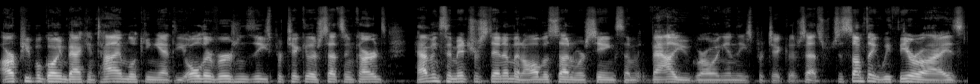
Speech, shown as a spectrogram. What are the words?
Are people going back in time looking at the older versions of these particular sets and cards, having some interest in them, and all of a sudden we're seeing some value growing in these particular sets, which is something we theorized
